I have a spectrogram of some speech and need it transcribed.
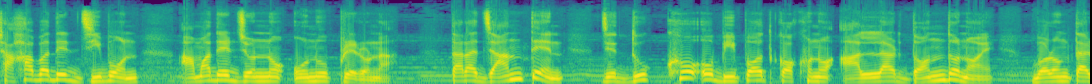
শাহাবাদের জীবন আমাদের জন্য অনুপ্রেরণা। তারা জানতেন যে দুঃখ ও বিপদ কখনো আল্লাহর দ্বন্দ্ব নয়, বরং তার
